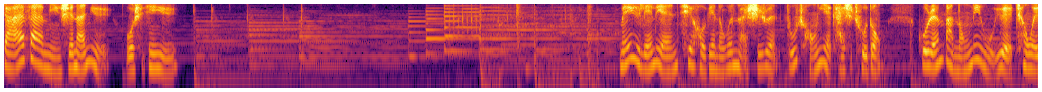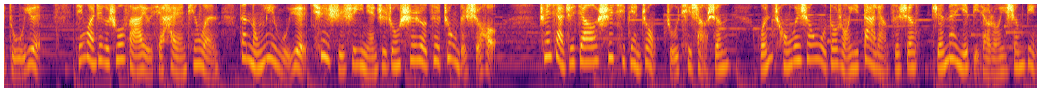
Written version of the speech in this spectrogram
假 FM 饮食男女，我是金鱼。梅雨连连，气候变得温暖湿润，毒虫也开始出动。古人把农历五月称为毒月，尽管这个说法有些骇人听闻，但农历五月确实是一年之中湿热最重的时候。春夏之交，湿气变重，浊气上升，蚊虫、微生物都容易大量滋生，人们也比较容易生病。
